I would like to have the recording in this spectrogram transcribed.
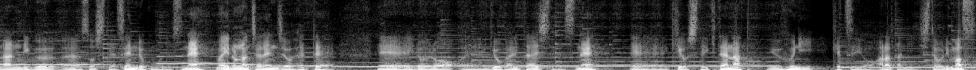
ランリグ、えー、そして戦力もですね、まあ、いろんなチャレンジを経て、えー、いろいろ、えー、業界に対してですね、えー、寄与していきたいなというふうに決意を新たにしております。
